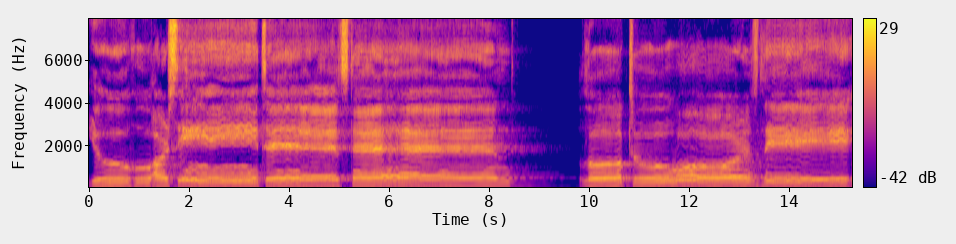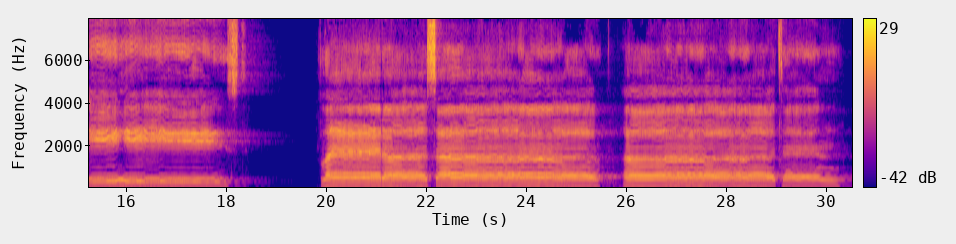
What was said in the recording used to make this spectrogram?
You who are seated, stand. Look towards the east. Let us. Uh, uh, and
